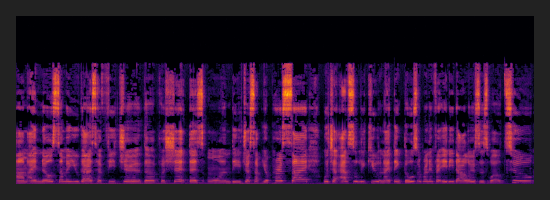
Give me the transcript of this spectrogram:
Um, I know some of you guys have featured the pochette that's on the Dress Up Your Purse site, which are absolutely cute, and I think those are running for $80 as well too.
